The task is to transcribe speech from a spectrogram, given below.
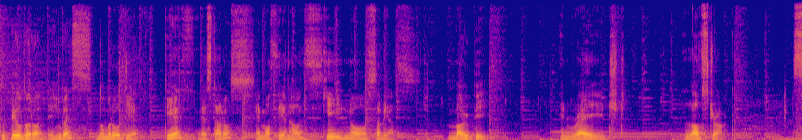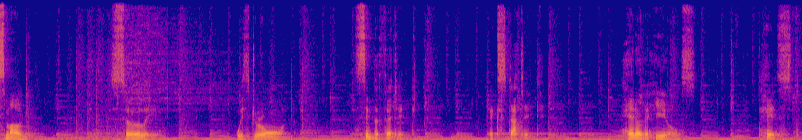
Tu píldora de inglés número 10. 10 estados emocionales que no sabías. Mopey, enraged, Love struck. smug, surly, withdrawn, sympathetic, ecstatic, head over heels, pissed,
